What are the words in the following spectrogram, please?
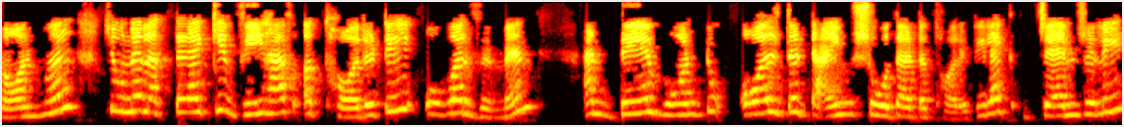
नॉर्मल कि उन्हें लगता है कि we have authority over women and they want to all the time show that authority. Like generally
